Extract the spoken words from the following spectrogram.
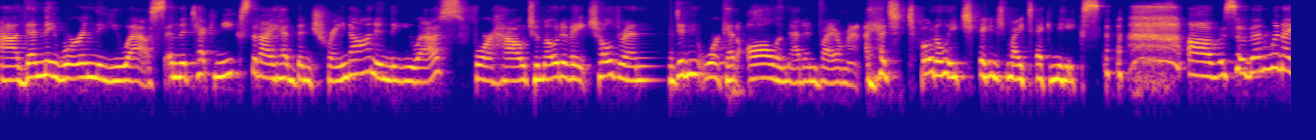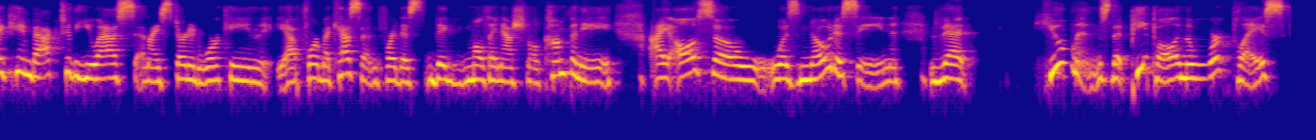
uh, than they were in the US. And the techniques that I had been trained on in the US for how to motivate children didn't work at all in that environment. I had to totally change my techniques. um, so then when I came back to the US and I started working yeah, for McKesson for this big multinational company, I also was noticing that humans that people in the workplace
